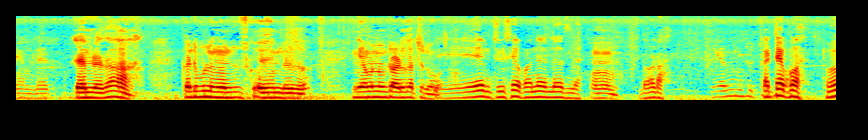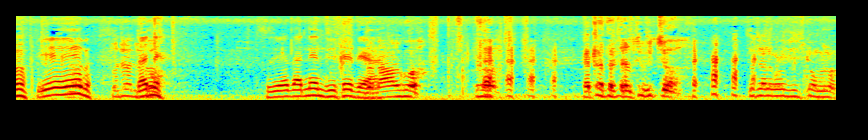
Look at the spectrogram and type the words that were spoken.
ఏం లేదు. ఏం లేదా? కంటి పుల్లి నేను చూసుకో ఏం లేదు. ఇంకేమన్నా ఉంటే అడగచ్చు నువ్వు. ఏం చూసే పని లేదులే. దూడ. కట్టేపో. ఏం దాన్ని. దాన్ని ఏం చూసేది నాలుగు. ఎట్లా చూపించు. కూడా చూసుకోమను.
